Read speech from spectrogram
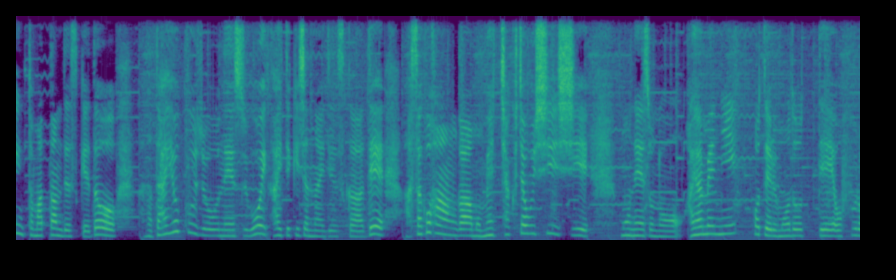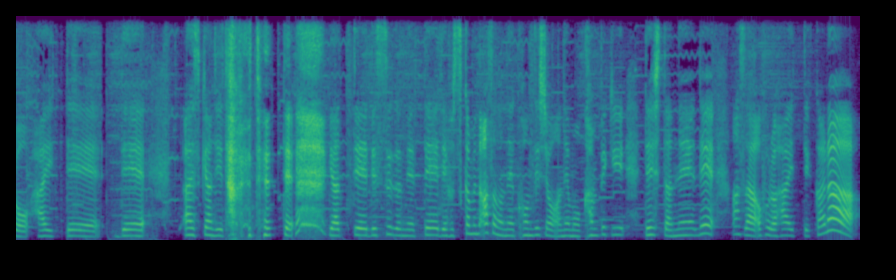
イン泊まったんですけどあの大浴場ねすごい快適じゃないですか。で朝ごはんがもうめちゃくちゃ美味しいしもうねその早めにホテル戻ってお風呂入ってでアイスキャンディー食べてって やってですぐ寝てで2日目の朝のねコンディションはねもう完璧でしたね。で朝お風呂入ってから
